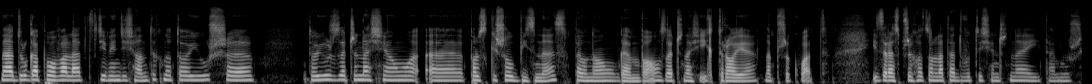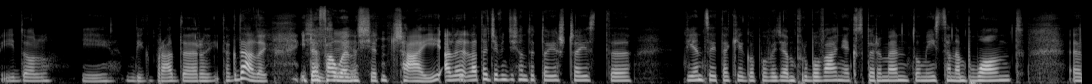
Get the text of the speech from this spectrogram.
No a druga połowa lat 90. no to już, to już zaczyna się e, polski show biznes pełną gębą. Zaczyna się ich troje na przykład. I zaraz przychodzą lata 2000 i tam już Idol i Big Brother i tak dalej. I, I się TVN dzieje. się czai, ale lata 90. to jeszcze jest e, więcej takiego, powiedziałam, próbowania, eksperymentu, miejsca na błąd. E,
